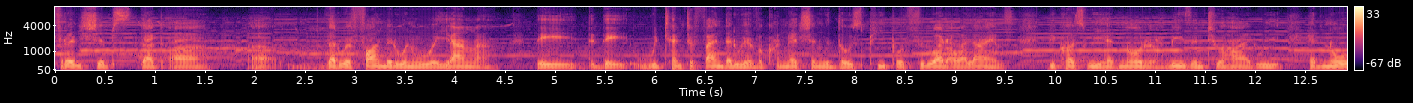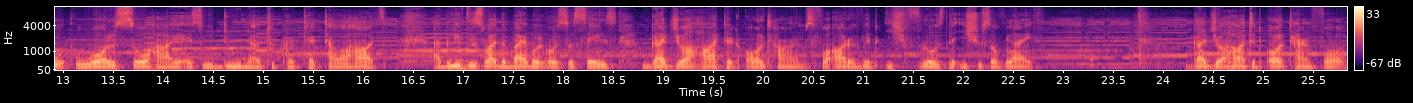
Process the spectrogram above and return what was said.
friendships that are uh, that were founded when we were younger, they, they, we tend to find that we have a connection with those people throughout our lives because we had no reason to hide. We had no wall so high as we do now to protect our hearts. I believe this is why the Bible also says, guard your heart at all times, for out of it flows the issues of life. Guard your heart at all times, for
